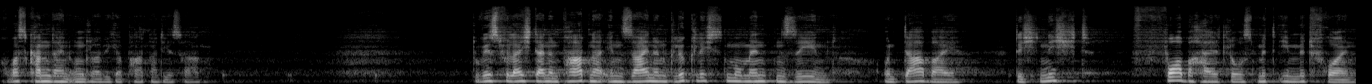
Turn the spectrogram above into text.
Doch was kann dein ungläubiger Partner dir sagen? Du wirst vielleicht deinen Partner in seinen glücklichsten Momenten sehen und dabei dich nicht vorbehaltlos mit ihm mitfreuen,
